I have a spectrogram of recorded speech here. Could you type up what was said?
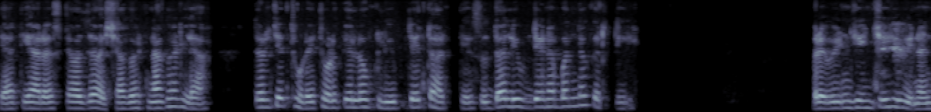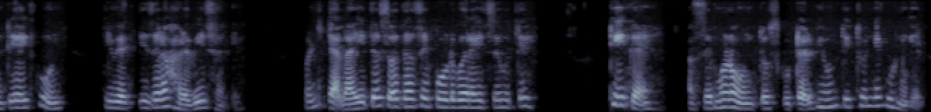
त्यात या रस्त्यावर जर अशा घटना घडल्या तर जे थोडे थोडके लोक लिफ्ट देतात ते सुद्धा लिफ्ट देणं बंद करतील. प्रवीणजींची ही विनंती ऐकून ती व्यक्ती जरा हळवी झाली. पण त्यालाही तर स्वतःचे पोट भरायचे होते. ठीक आहे असे म्हणून तो स्कूटर घेऊन तिथून निघून गेला.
